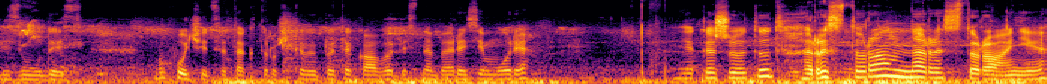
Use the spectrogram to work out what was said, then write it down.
візьму десь. Бо хочеться так трошки випити кави десь на березі моря. Я кажу, а тут ресторан на ресторані.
